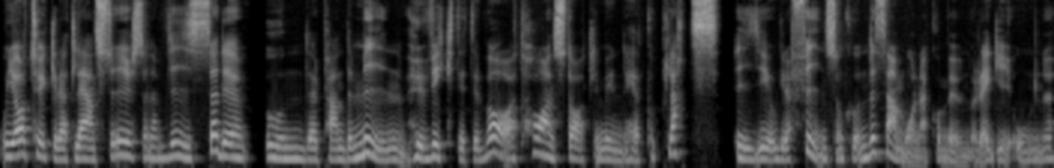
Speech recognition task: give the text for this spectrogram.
Och jag tycker att länsstyrelserna visade under pandemin hur viktigt det var att ha en statlig myndighet på plats i geografin som kunde samordna kommun och region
